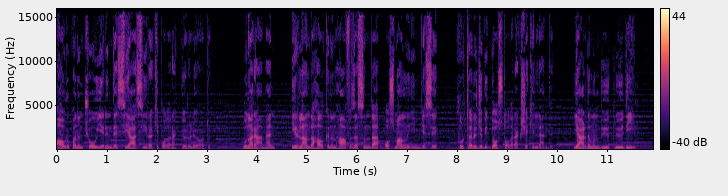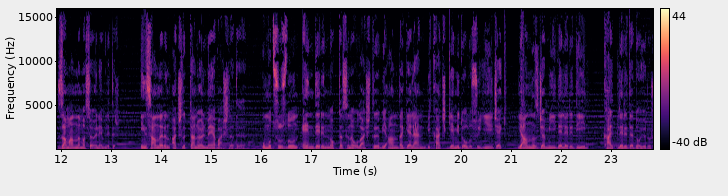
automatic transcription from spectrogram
Avrupa'nın çoğu yerinde siyasi rakip olarak görülüyordu. Buna rağmen İrlanda halkının hafızasında Osmanlı imgesi kurtarıcı bir dost olarak şekillendi. Yardımın büyüklüğü değil, zamanlaması önemlidir. İnsanların açlıktan ölmeye başladığı, umutsuzluğun en derin noktasına ulaştığı bir anda gelen birkaç gemi dolusu yiyecek, yalnızca mideleri değil, kalpleri de doyurur.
